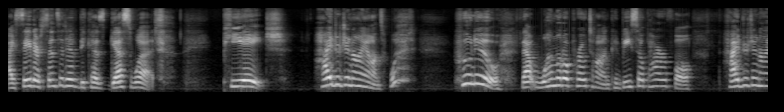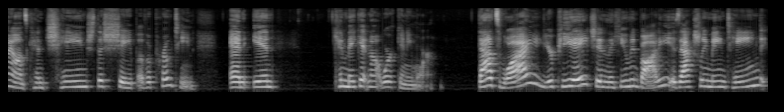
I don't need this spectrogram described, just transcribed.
I say they're sensitive because guess what? pH, hydrogen ions, what? Who knew that one little proton could be so powerful? Hydrogen ions can change the shape of a protein and in can make it not work anymore. That's why your pH in the human body is actually maintained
